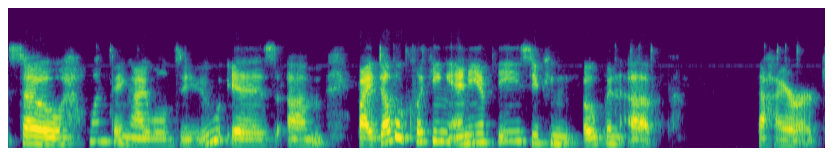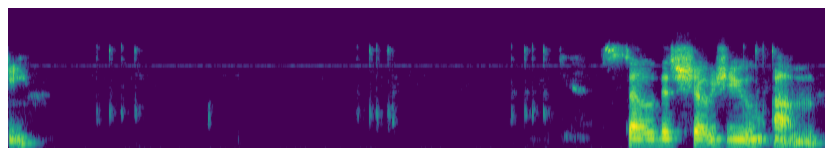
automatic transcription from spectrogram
So one thing I will do is um, by double clicking any of these, you can open up the hierarchy. So this shows you um,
